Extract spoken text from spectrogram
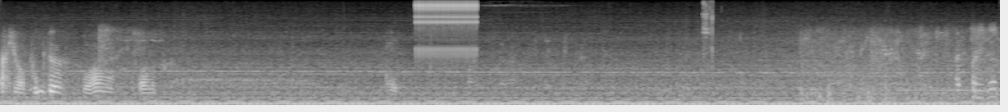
Ach ja, Punkte. Wow. wow. придет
